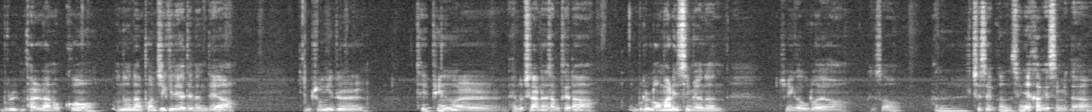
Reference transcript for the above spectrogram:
물 발라놓고 은은한 번지기를 해야 되는데요. 지금 종이를 테이핑을 해놓지 않은 상태라 물을 너무 많이 쓰면은 종이가 울어요. 그래서 하늘 채색은 생략하겠습니다.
